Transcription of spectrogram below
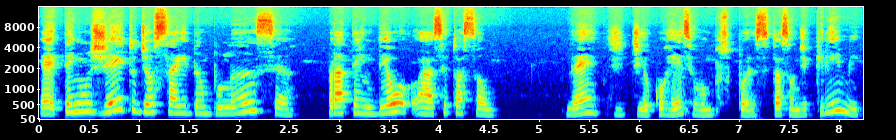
é, tem um jeito de eu sair da ambulância para atender a situação né, de, de, ocorrência, vamos supor, a situação de crime,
